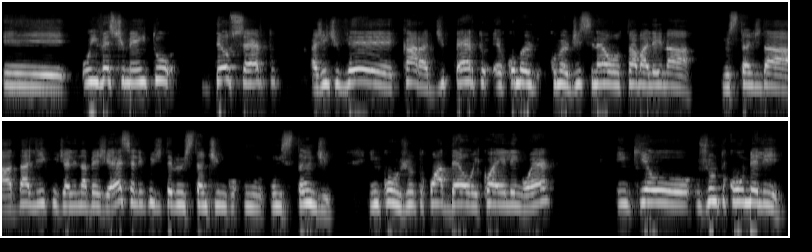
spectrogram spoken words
e o investimento deu certo. A gente vê, cara, de perto, eu, como, eu, como eu disse, né, eu trabalhei na, no stand da, da Liquid ali na BGS. A Liquid teve um stand, um, um stand em conjunto com a Dell e com a Alienware, em que eu, junto com o Meli,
